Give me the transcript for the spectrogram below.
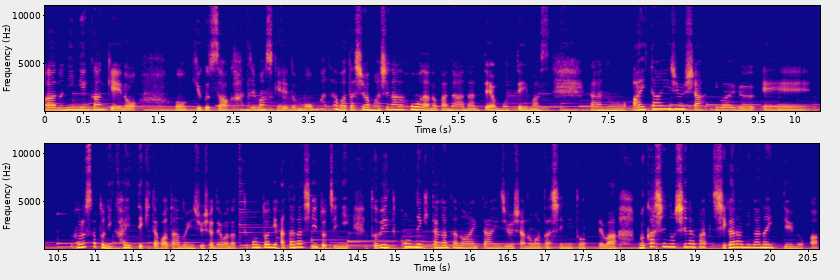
あの人間関係の窮屈さは感じますけれどもまだ私はマシな方なのかななんて思っています。あの I ターン移住者いわゆる、えー、ふるさとに帰ってきたパターンの移住者ではなくて本当に新しい土地に飛び込んできた型の I ターン移住者の私にとっては昔のしがらみがないっていうのが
